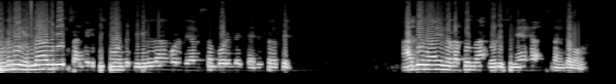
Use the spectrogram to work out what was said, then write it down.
തുടങ്ങി എല്ലാവരെയും സംഘടിപ്പിച്ചുകൊണ്ട് തിരുവിതാംകൂർ ദേവസ്വം ബോർഡിന്റെ ചരിത്രത്തിൽ ആദ്യമായി നടത്തുന്ന ഒരു സ്നേഹ സംഗമമാണ്.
